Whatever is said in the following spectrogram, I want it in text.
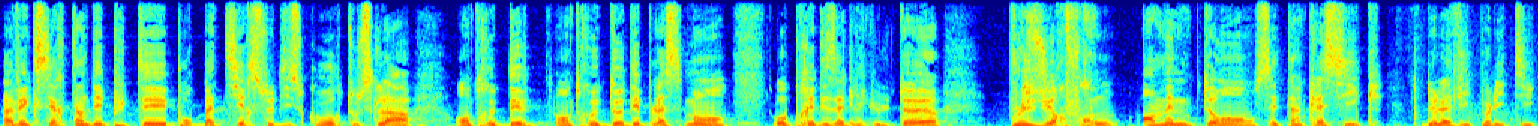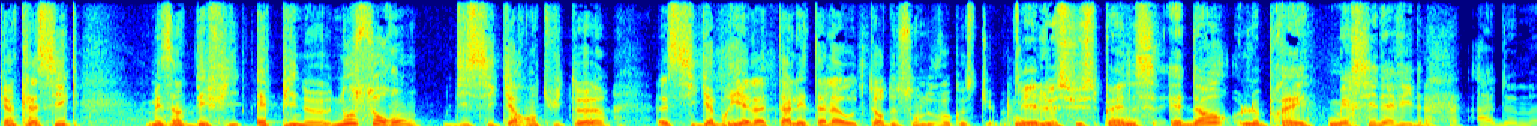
avec certains députés pour bâtir ce discours. Tout cela entre, entre deux déplacements auprès des agriculteurs, plusieurs fronts en même temps, c'est un classique de la vie politique. Un classique mais un défi épineux. Nous saurons d'ici 48 heures si Gabriel Attal est à la hauteur de son nouveau costume. Et le suspense est dans le pré. Merci David. À demain.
